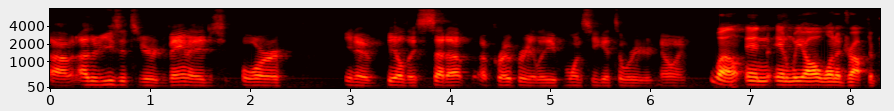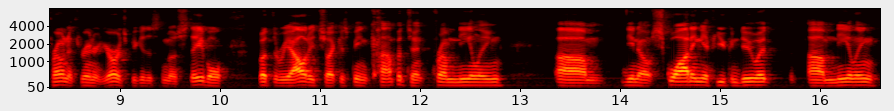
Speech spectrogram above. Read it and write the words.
um, either use it to your advantage or you know be able to set up appropriately once you get to where you're going. Well, and and we all want to drop the prone at 300 yards because it's the most stable. But the reality check is being competent from kneeling, um, you know, squatting if you can do it, um, kneeling,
